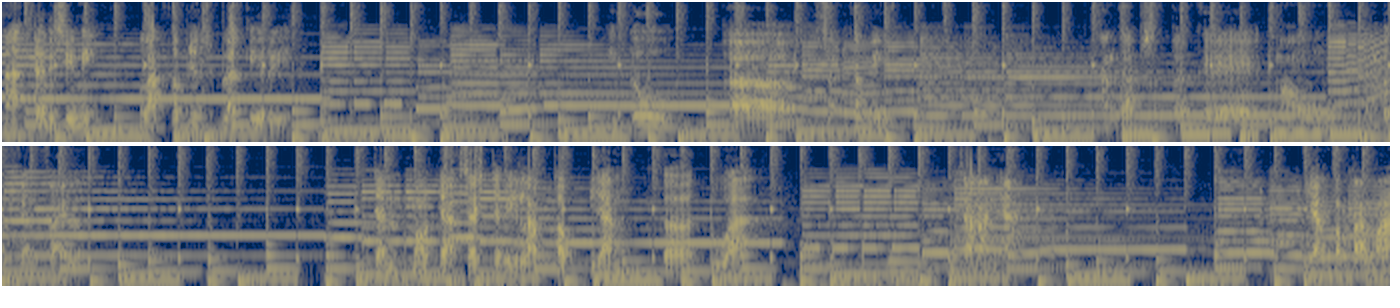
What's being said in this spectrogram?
nah dari sini laptop yang sebelah kiri mau diakses dari laptop yang kedua. Caranya. Yang pertama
